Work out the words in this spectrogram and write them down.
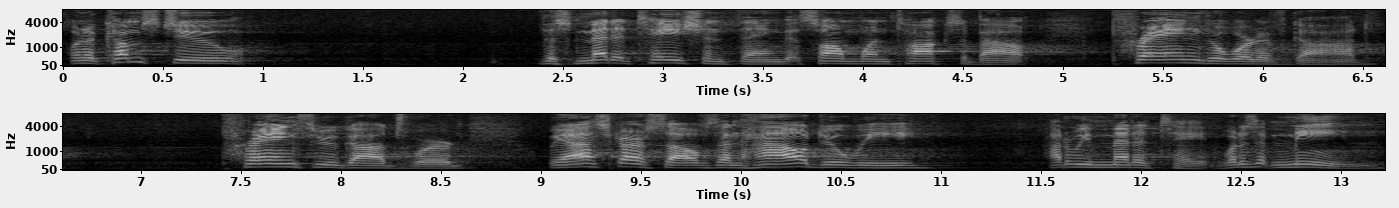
when it comes to this meditation thing that Psalm 1 talks about, praying the Word of God, praying through God's Word, we ask ourselves, then how do we how do we meditate? What does it mean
